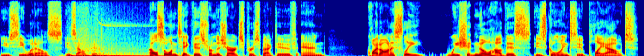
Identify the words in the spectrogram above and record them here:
You see what else is out there. I also want to take this from the Sharks' perspective, and quite honestly, we should know how this is going to play out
